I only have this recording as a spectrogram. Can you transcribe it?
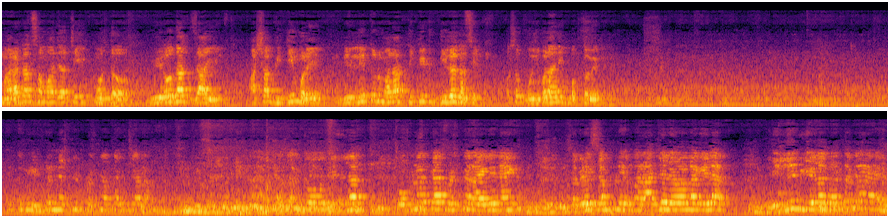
मराठा समाजाची मतं विरोधात जाईल अशा भीतीमुळे दिल्लीतून मला तिकीट दिलं नसेल असं भुजबळांनी एक वक्तव्य केलं. तुम्ही इंटरनॅशनल प्रश्न विचारा. तो जिल्ह्यात कोकणात काय प्रश्न राहिले नाही सगळे संपले मग राज्य लेवलला गेलात. दिल्लीत गेलात आता काय?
